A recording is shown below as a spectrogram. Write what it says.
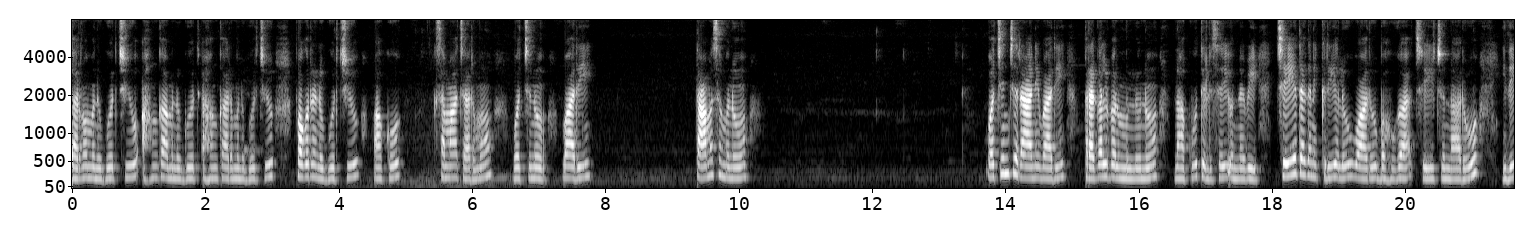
గర్వమును గూర్చియు అహంకారమును గూర్ అహంకారమును గూర్చి పొగరును గూర్చి మాకు సమాచారము వచ్చును. వారి తామసమును వచించరాని వారి ప్రగల్భములను నాకు తెలిసై ఉన్నవి. చేయదగని క్రియలు వారు బహుగా చేయుచున్నారు. ఇదే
